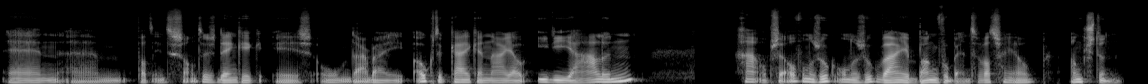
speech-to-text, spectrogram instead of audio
En um, wat interessant is, denk ik, is om daarbij ook te kijken naar jouw idealen. Ga op zelfonderzoek, onderzoek waar je bang voor bent. Wat zijn jouw angsten?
